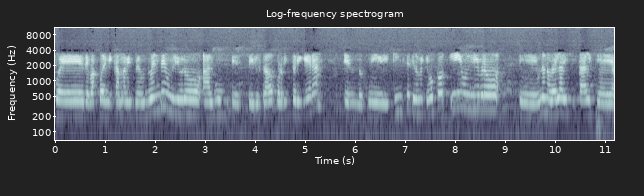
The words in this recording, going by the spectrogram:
fue Debajo de mi cama vive un duende, un libro, álbum este, ilustrado por Víctor Higuera en 2015, si no me equivoco, y un libro, eh, una novela digital que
